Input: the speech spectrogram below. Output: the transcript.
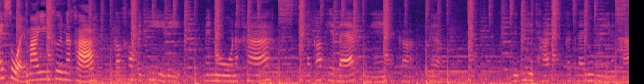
ให้สวยมากยิ่งขึ้นนะคะ ก็เข้าไปที่นี่เมนูนะคะ แล้วก็ Payback อย่างนี้ก็เลือก Beauty touch ก็จะได้รูปนี้นะคะ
